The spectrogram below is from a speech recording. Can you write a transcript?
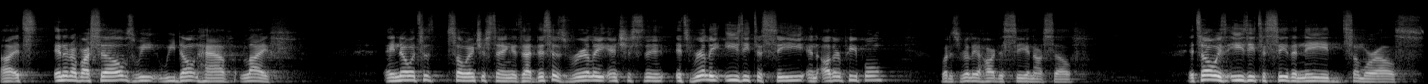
Uh, it's in and of ourselves, we, we don't have life. And you know what's so interesting is that this is really interesting. It's really easy to see in other people, but it's really hard to see in ourselves. It's always easy to see the need somewhere else.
